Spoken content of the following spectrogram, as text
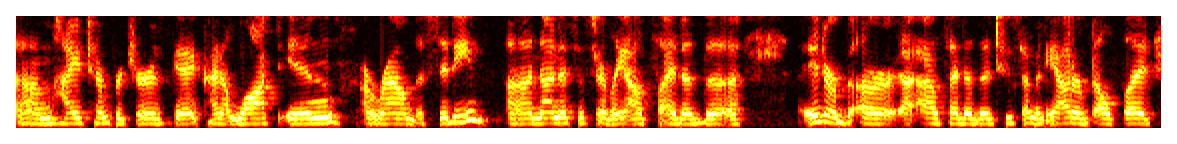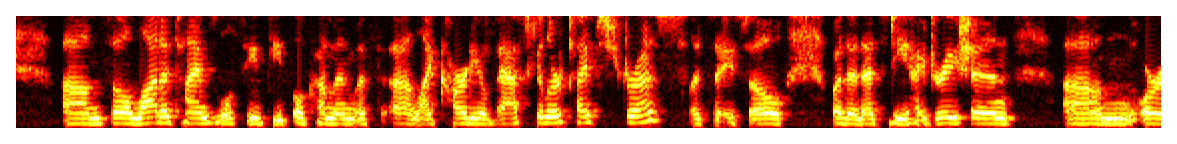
um, high temperatures get kind of locked in around the city, uh, not necessarily outside of the inner or outside of the 270 outer belt. But um, so a lot of times we'll see people come in with uh, like cardiovascular type stress, let's say. So whether that's dehydration, um, or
